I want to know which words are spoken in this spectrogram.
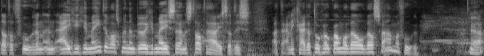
dat dat vroeger een, een eigen gemeente was met een burgemeester en een stadhuis. Dat is, uiteindelijk ga je dat toch ook allemaal wel, wel samenvoegen. ja.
